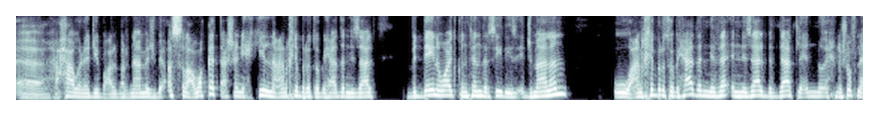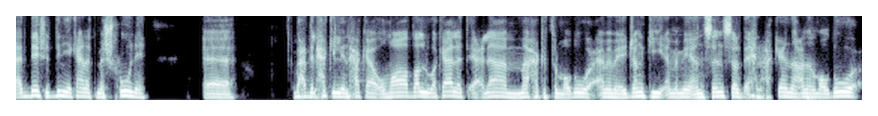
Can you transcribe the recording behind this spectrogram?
أه هحاول أجيبه على البرنامج بأسرع وقت عشان يحكي لنا عن خبرته بهذا النزال. بال Dana White Contender Series اجمالا وعن خبرته بهذا النزال بالذات لأنه إحنا شفنا قديش الدنيا كانت مشحونة أه بعد الحكي اللي انحكى وما ضل وكالة إعلام ما حكت في الموضوع. ام ام اي جنكي ام ام اي إحنا حكينا عن الموضوع.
